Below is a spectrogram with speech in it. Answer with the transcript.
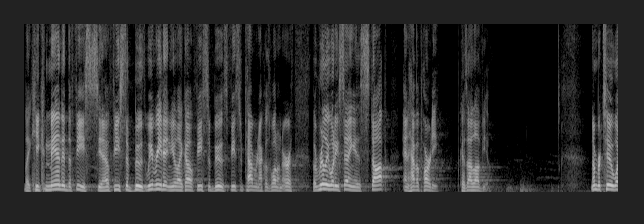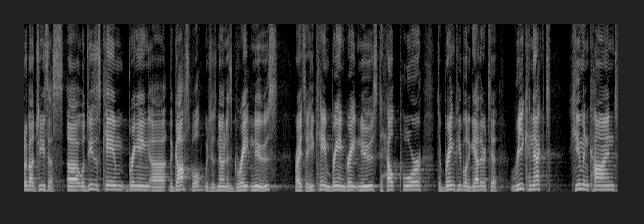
Like he commanded the feasts, you know, Feast of Booths. We read it and you're like, oh, Feast of Booths, Feast of Tabernacles, what on earth? But really, what he's saying is stop and have a party because I love you. Number two, what about Jesus? Uh, well, Jesus came bringing uh, the gospel, which is known as great news, right? So he came bringing great news to help poor, to bring people together, to reconnect humankind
